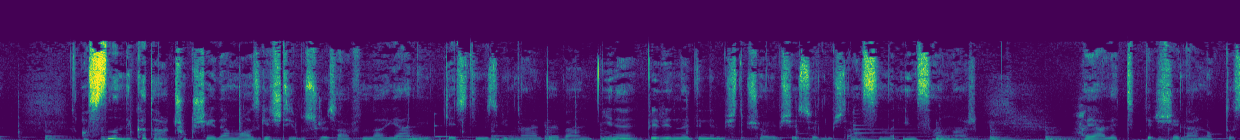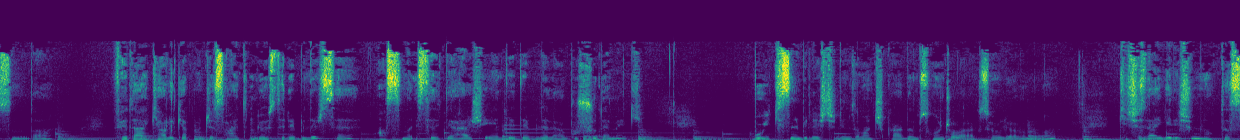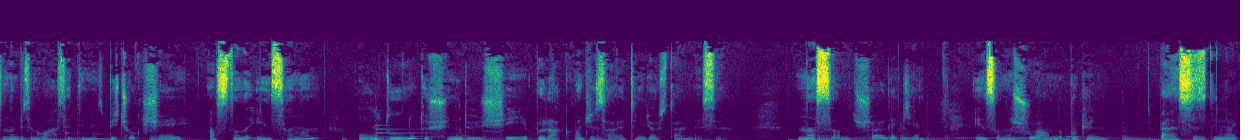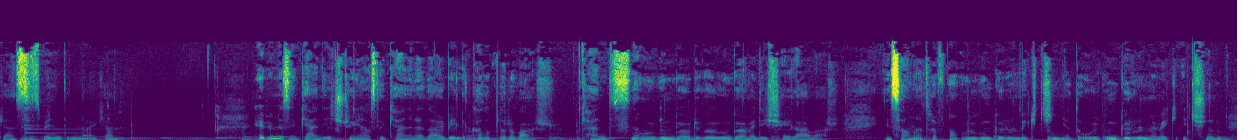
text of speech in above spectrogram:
aslında ne kadar çok şeyden vazgeçtiği bu süre zarfında. Yani geçtiğimiz günlerde ben yine birine dinlemiştim. Şöyle bir şey söylemişti. Aslında insanlar hayal ettikleri şeyler noktasında fedakarlık yapma cesaretini gösterebilirse aslında istedikleri her şeyi elde edebilirler. Bu şu demek. Bu ikisini birleştirdiğim zaman çıkardığım sonuç olarak söylüyorum bunu. Kişisel gelişim noktasında bizim bahsettiğimiz birçok şey aslında insanın olduğunu düşündüğü şeyi bırakma cesaretini göstermesi. Nasıl? Şöyle ki insanın şu anda bugün ben sizi dinlerken, siz beni dinlerken Hepimizin kendi iç dünyasında kendine dair belli kalıpları var. Kendisine uygun gördüğü ve uygun görmediği şeyler var. İnsanlar tarafından uygun görülmek için ya da uygun görülmemek için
